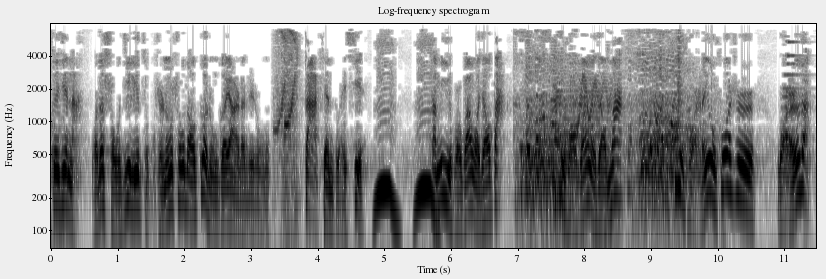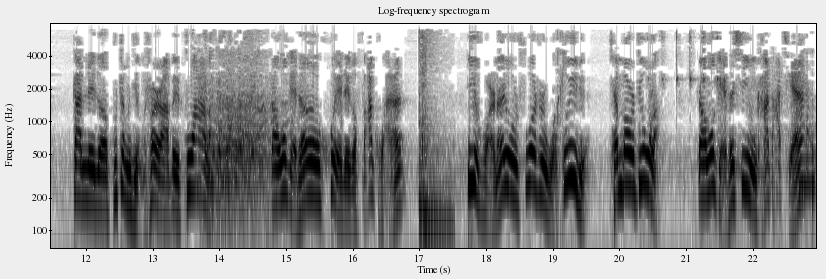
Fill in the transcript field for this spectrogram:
最近呐，我的手机里总是能收到各种各样的这种诈骗短信，他们一会儿管我叫爸，一会儿管我叫妈，一会儿呢又说是我儿子干这个不正经事儿啊被抓了，让我给他汇这个罚款，一会儿呢又说是我闺女钱包丢了，让我给他信用卡打钱，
